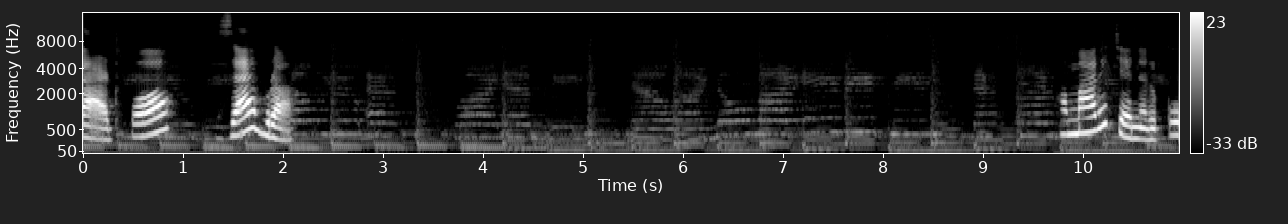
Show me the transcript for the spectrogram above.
Z for zebra. हमारे चैनल को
